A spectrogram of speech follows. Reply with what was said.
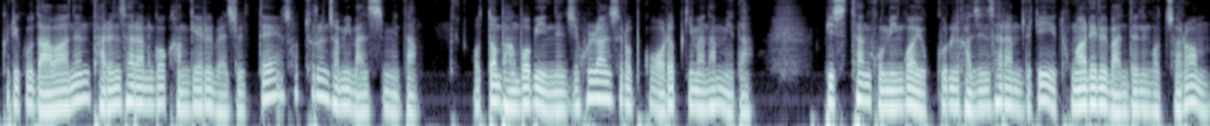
그리고 나와는 다른 사람과 관계를 맺을 때 서투른 점이 많습니다. 어떤 방법이 있는지 혼란스럽고 어렵기만 합니다. 비슷한 고민과 욕구를 가진 사람들이 동아리를 만드는 것처럼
